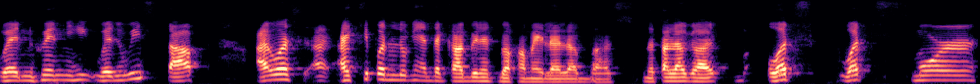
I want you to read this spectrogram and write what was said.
when when he when we stopped, I was I, I keep on looking at the cabinet baka may lalabas. Na talaga what's what's more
